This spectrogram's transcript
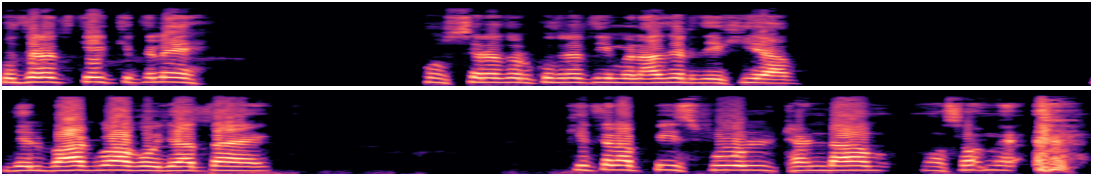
कुदरत के कितने खूबसूरत और कुदरती मनाजिर देखिए आप। दिल बाग बाग हो जाता है। कितना पीसफुल ठंडा मौसम है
